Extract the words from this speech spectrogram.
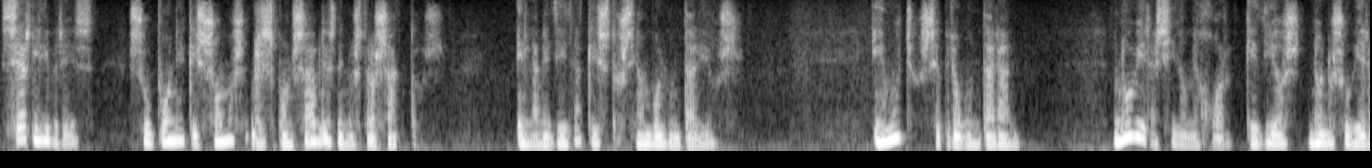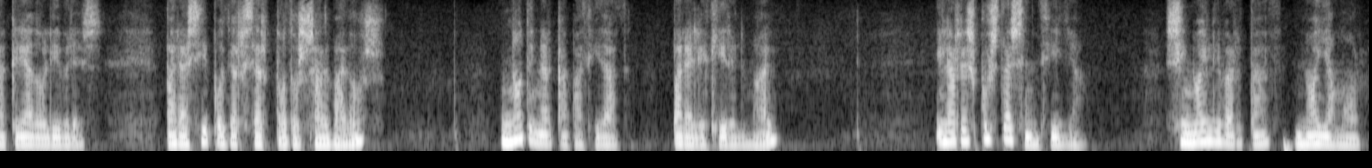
Ser libres supone que somos responsables de nuestros actos, en la medida que estos sean voluntarios. Y muchos se preguntarán, ¿no hubiera sido mejor que Dios no nos hubiera creado libres para así poder ser todos salvados? ¿No tener capacidad para elegir el mal? Y la respuesta es sencilla. Si no hay libertad, no hay amor.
